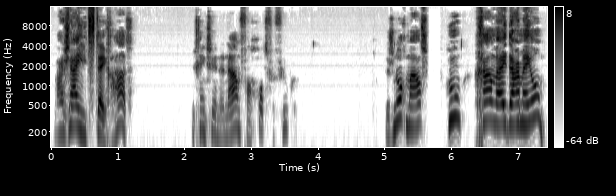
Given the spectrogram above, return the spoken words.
waar zij iets tegen had. Die ging ze in de naam van God vervloeken. Dus nogmaals, hoe gaan wij daarmee om?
